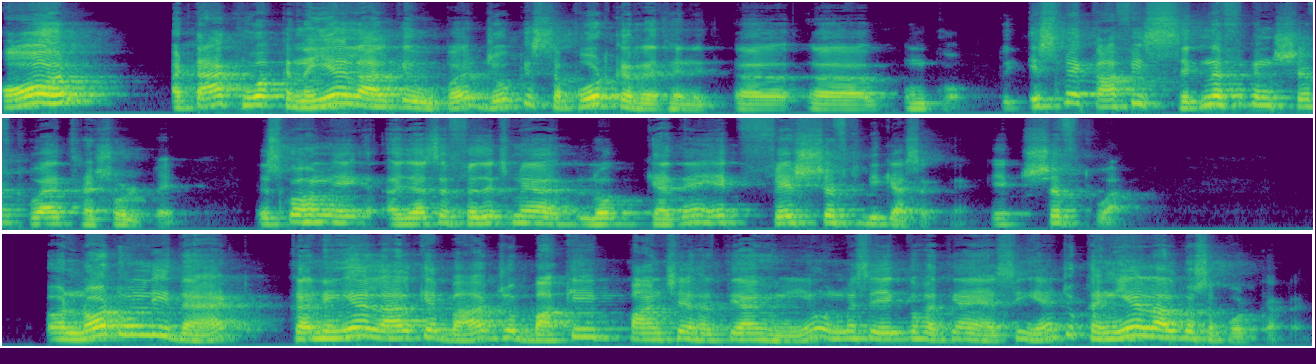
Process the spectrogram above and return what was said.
और अटैक हुआ कन्हैया लाल के ऊपर जो कि सपोर्ट कर रहे थे आ, आ, उनको। तो इसमें काफ़ी सिग्निफिकेंट शिफ्ट हुआ है थ्रेशोल्ड पे। इसको हम एक, जैसे फिजिक्स में लोग कहते हैं एक फेस शिफ्ट भी कह सकते हैं। एक शिफ्ट हुआ। और not only that Kanhaiya Lal के बाद जो बाकी पाँच छह हत्याएँ हुई हैं, उनमें से एक दो हत्याएँ ऐसी हैं जो कन्हैया लाल को सपोर्ट कर रहे थे।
